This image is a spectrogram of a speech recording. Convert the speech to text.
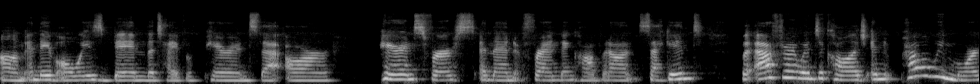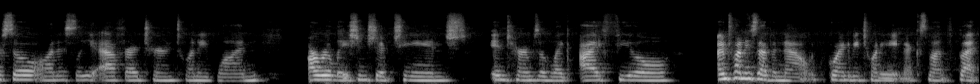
Um, and they've always been the type of parents that are parents first and then friend and confidant second. But after I went to college, and probably more so, honestly, after I turned 21, our relationship changed in terms of like, I feel I'm 27 now, going to be 28 next month. But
